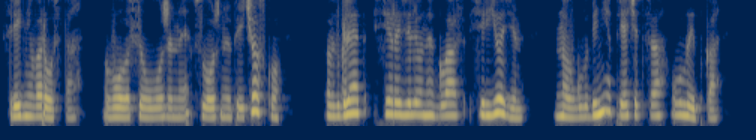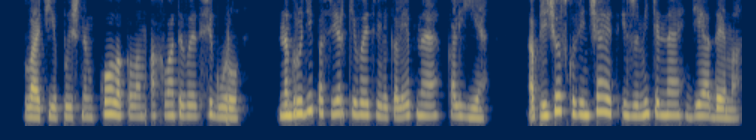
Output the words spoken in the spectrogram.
среднего роста. Волосы уложены в сложную прическу. Взгляд серо-зеленых глаз серьезен, но в глубине прячется улыбка. Платье пышным колоколом охватывает фигуру. На груди посверкивает великолепное колье, а прическу венчает изумительная диадема.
